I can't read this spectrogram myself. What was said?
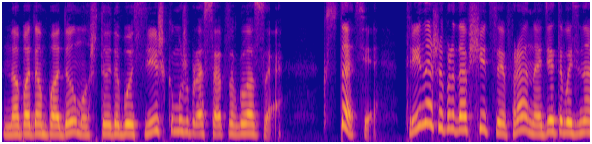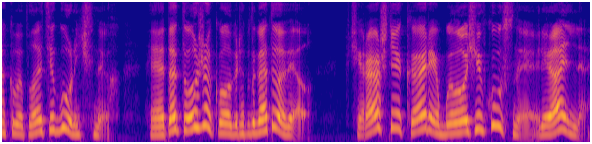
но потом подумал, что это будет слишком уж бросаться в глаза. Кстати, три наши продавщицы и Фран одеты в одинаковое платье горничных. Это тоже Колберт подготовил. Вчерашняя карри было очень вкусное, реально.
